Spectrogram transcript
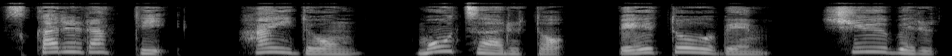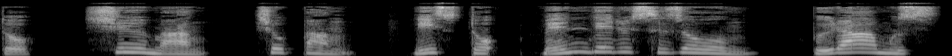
スカルラッティ、ハイドン、モーツァルト、ベートーベン、シューベルト、シューマン、ショパン、リスト、メンデルスゾーン、ブラームス、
